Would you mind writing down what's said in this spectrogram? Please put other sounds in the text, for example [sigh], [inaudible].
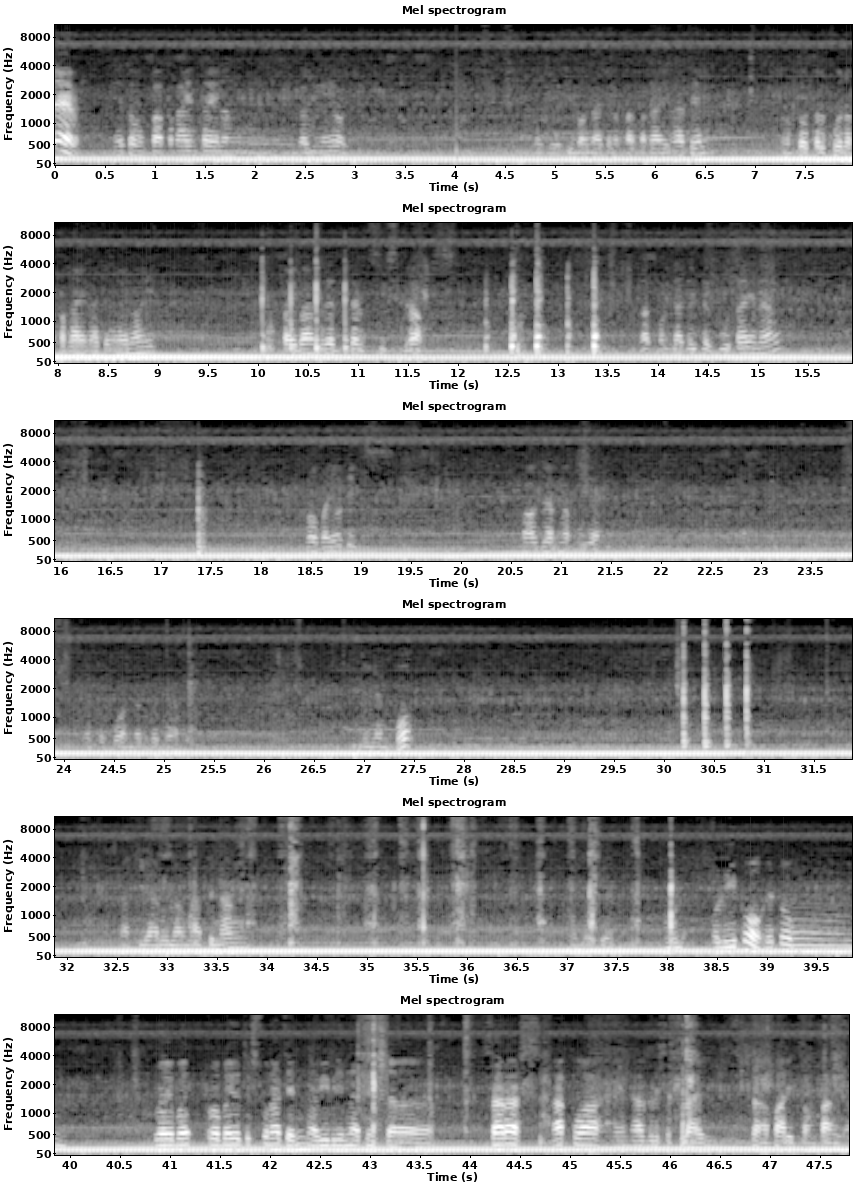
Sir, ito, papakain tayo ng po, itong probiotics po natin, nabibili natin sa Saras Aqua and Agri Supply sa Apalit, Pampanga.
